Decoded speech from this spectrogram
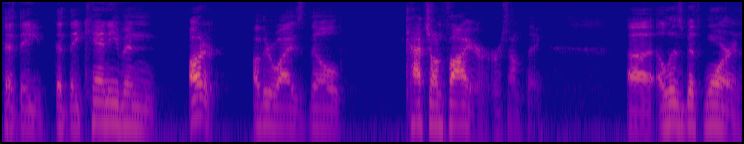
that they that they can't even utter. Otherwise, they'll catch on fire or something. Uh, Elizabeth Warren,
